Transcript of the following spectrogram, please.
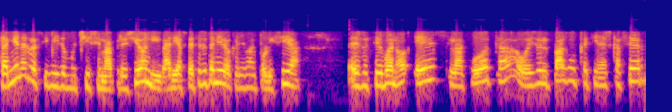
también he recibido muchísima presión y varias veces he tenido que llevar policía. Es decir, bueno, es la cuota o es el pago que tienes que hacer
